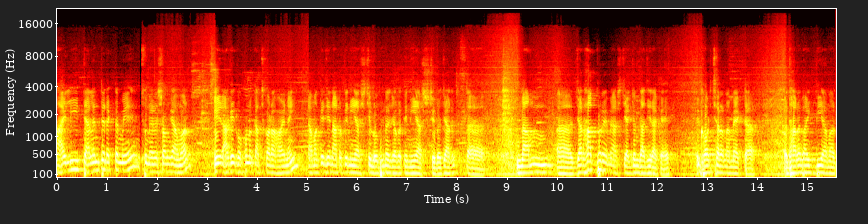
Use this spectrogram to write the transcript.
হাইলি ট্যালেন্টেড একটা মেয়ে সুনের সঙ্গে আমার। এর আগে কখনো কাজ করা হয় নাই। আমাকে যে নাটকে নিয়ে আসছিল, অভিনয় জগতে নিয়ে আসছিল, যার নাম যার হাত ধরে আমি আসছি, একজন গাজী রাখে ঘর ছাড়া নামে একটা ধারাবাহিক দিয়ে আমার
